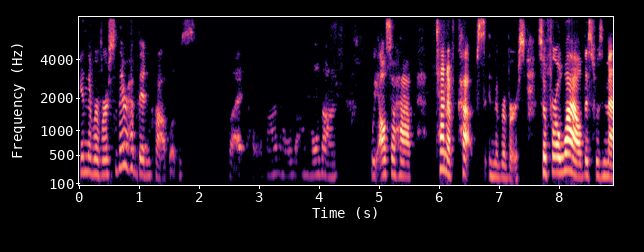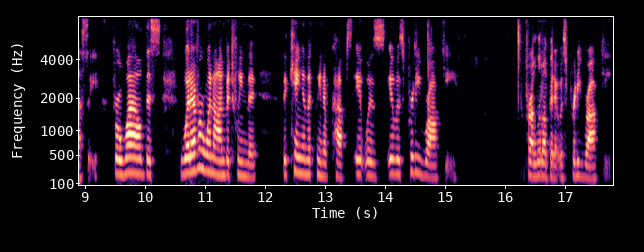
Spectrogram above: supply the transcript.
in the reverse. So there have been problems. But hold on, hold on, hold on. We also have 10 of cups in the reverse. So for a while, this was messy. For a while, this, whatever went on between the, the king and the queen of cups, it was, it was pretty rocky. For a little bit, it was pretty rocky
